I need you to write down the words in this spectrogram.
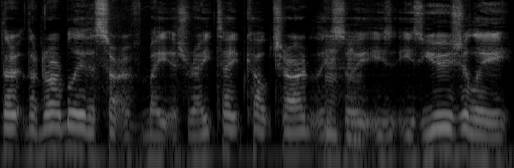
they're they're normally the sort of might is right type culture, aren't they? So Mhm. he's he's usually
